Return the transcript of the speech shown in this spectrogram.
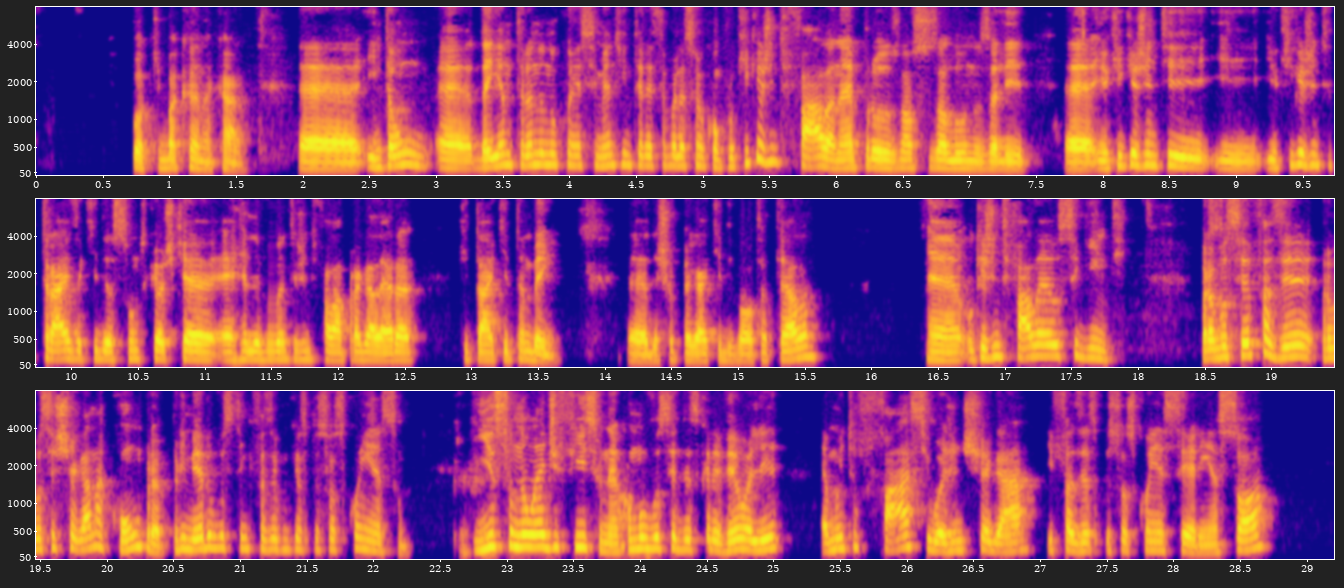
Pô, que bacana, cara. É, então, é, daí entrando no conhecimento, interesse, avaliação e compra, o que, que a gente fala né, para os nossos alunos ali? É, e o que, que a gente e, e, o que, que a gente traz aqui de assunto que eu acho que é, é relevante a gente falar para a galera que está aqui também. É, deixa eu pegar aqui de volta a tela. É, o que a gente fala é o seguinte: para você fazer, para você chegar na compra, primeiro você tem que fazer com que as pessoas conheçam. E isso não é difícil, né? Como você descreveu ali, é muito fácil a gente chegar e fazer as pessoas conhecerem. É só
